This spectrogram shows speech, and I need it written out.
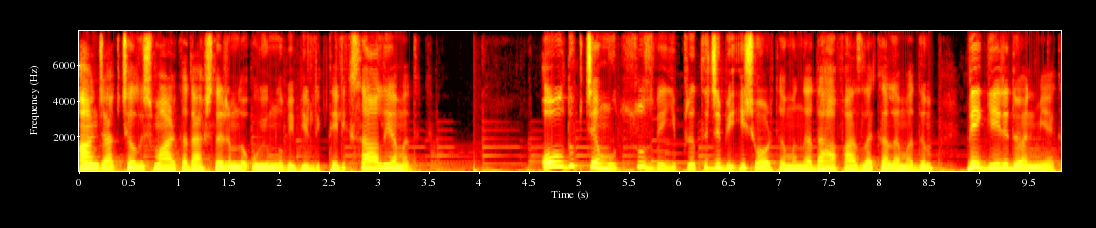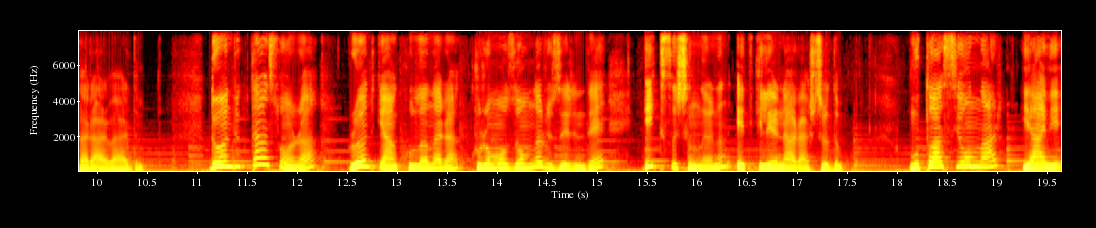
Ancak çalışma arkadaşlarımla uyumlu bir birliktelik sağlayamadık. Oldukça mutsuz ve yıpratıcı bir iş ortamında daha fazla kalamadım ve geri dönmeye karar verdim. Döndükten sonra röntgen kullanarak kromozomlar üzerinde X ışınlarının etkilerini araştırdım. Mutasyonlar yani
